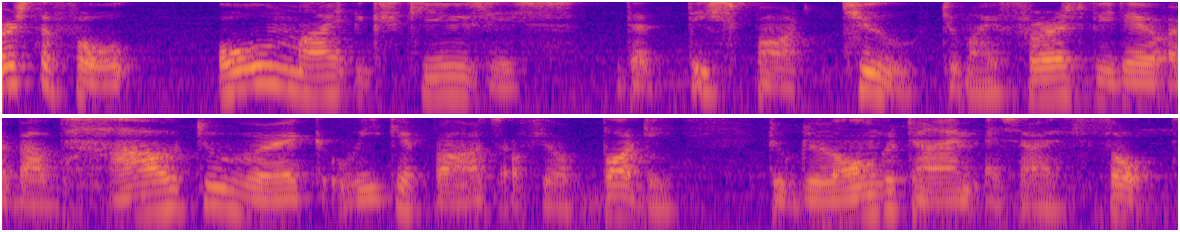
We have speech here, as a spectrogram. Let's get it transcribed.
First of all, all my excuses that this part 2 to my first video about how to work weaker parts of your body took longer time as I thought.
